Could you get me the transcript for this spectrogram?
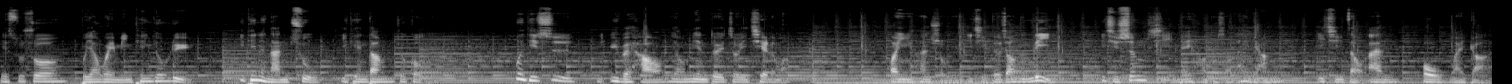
耶稣说：“不要为明天忧虑，一天的难处一天当就够了。问题是，你预备好要面对这一切了吗？”欢迎和守愚一起得着能力，一起升起美好的小太阳，一起早安。Oh my God！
